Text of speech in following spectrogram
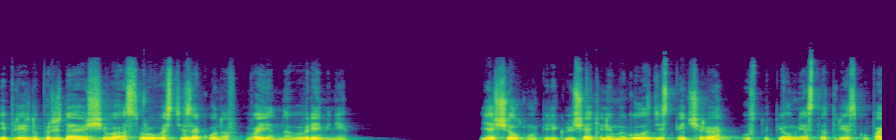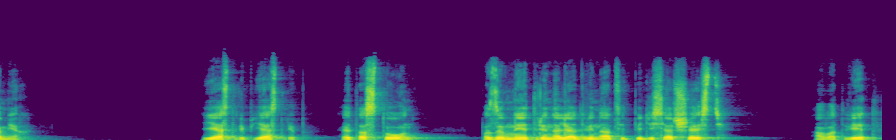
и предупреждающего о суровости законов военного времени. Я щелкнул переключателем, и голос диспетчера уступил место треску помех. «Ястреб, ястреб, это Стоун. Позывные 300-1256». А в ответ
